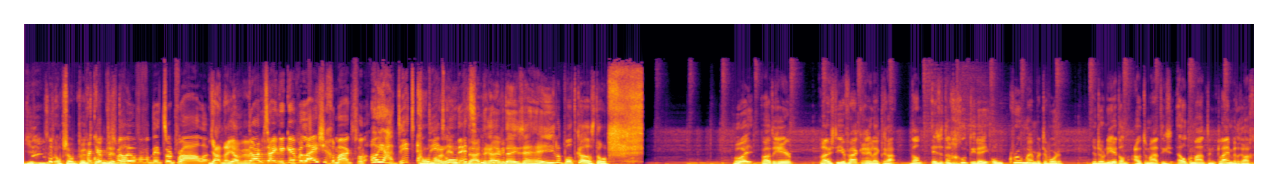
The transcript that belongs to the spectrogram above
je- op zo'n punt Maar ik kom heb je. dus wel heel veel van dit soort verhalen. ja, nou ja, we- Daarom zei ik, ik heb een lijstje gemaakt van, oh ja, dit en Kom dit maar en dit. daar drijft deze hele podcast op. Hoi, Wouter hier. Luister je vaker Elektra? Dan is het een goed idee om crewmember te worden. Je doneert dan automatisch elke maand een klein bedrag.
